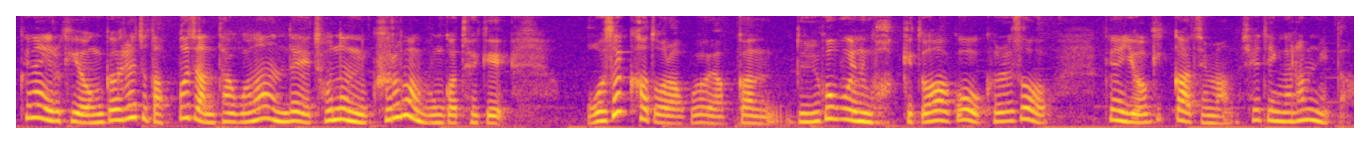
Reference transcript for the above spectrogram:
그냥 이렇게 연결해도 나쁘지 않다고는 하는데 저는 그러면 뭔가 되게 어색하더라고요. 약간 늙어 보이는 것 같기도 하고 그래서 그냥 여기까지만 shading을 합니다.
